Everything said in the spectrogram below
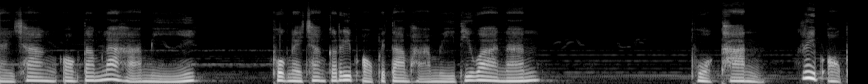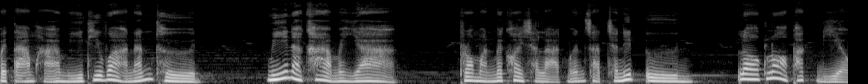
นายช่างออกตามล่าหาหมี พวกนายช่างก็รีบออกไปตามหาหมีที่ว่านั้น พวกท่านรีบออกไปตามหาหมีที่ว่านั้นเถิดหมีน่ะฆ่าไม่ยาก เพราะมันไม่ค่อยฉลาดเหมือนสัตว์ชนิดอื่น หลอกล่อพักเดียว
